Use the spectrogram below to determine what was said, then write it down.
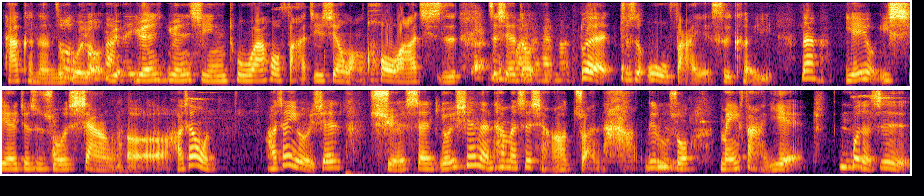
他可能如果有圆圆圆形凸啊，或发际线往后啊，其实这些都对，就是雾法也是可以。那也有一些就是说像呃，好像我好像有一些学生，有一些人他们是想要转行，例如说美发业，或者是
